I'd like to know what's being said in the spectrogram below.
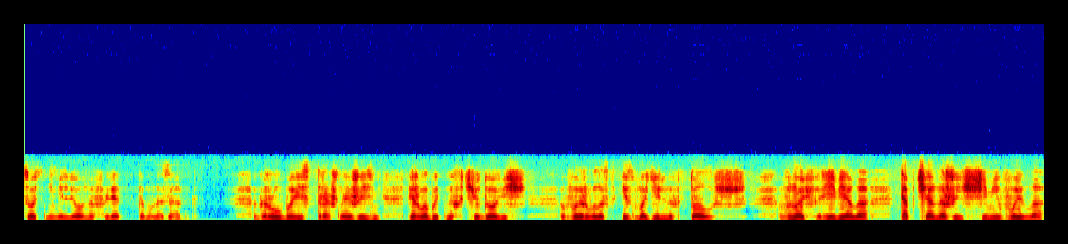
сотни миллионов лет тому назад, грубая и страшная жизнь первобытных чудовищ вырвалась из могильных толщ, вновь ревела, топча ножищами, выла,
